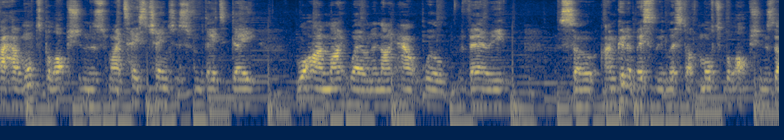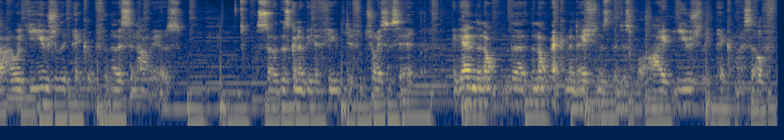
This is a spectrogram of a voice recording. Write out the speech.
I have multiple options, my taste changes from day to day, what I might wear on a night out will vary so I'm going to basically list off multiple options that I would usually pick up for those scenarios. So there's going to be a few different choices here. Again, they're not they're, they're not recommendations, they're just what I usually pick myself.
